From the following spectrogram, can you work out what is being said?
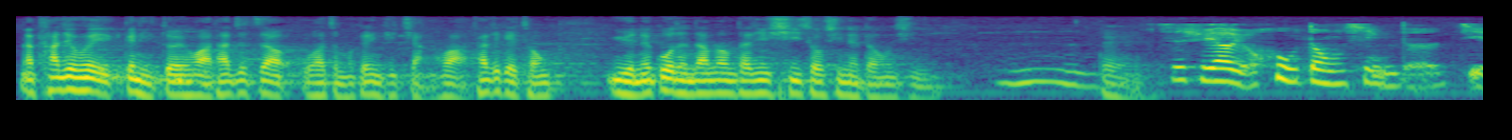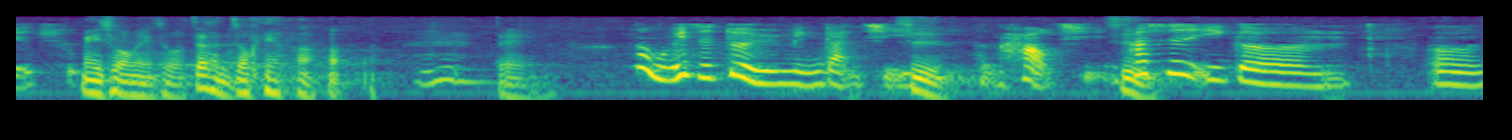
那他就会跟你对话，他就知道我要怎么跟你去讲话，他就可以从语言的过程当中，他去吸收新的东西。嗯，对，是需要有互动性的接触。没错没错，这很重要。嗯，对。那我一直对于敏感期是很好奇，它是一个嗯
